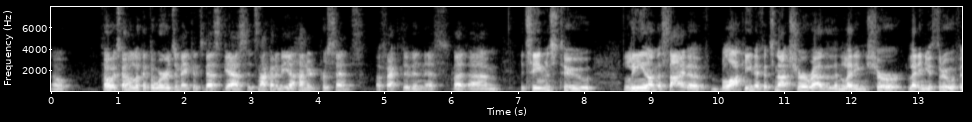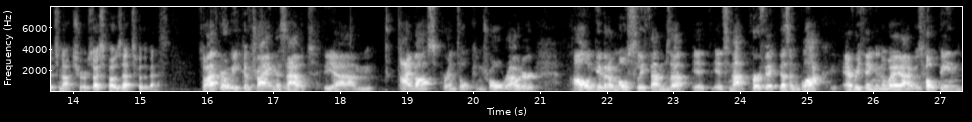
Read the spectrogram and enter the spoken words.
no. So it's going to look at the words and make its best guess. It's not going to be 100% effective in this, but um, it seems to lean on the side of blocking if it's not sure rather than letting sure, letting you through if it's not sure. So I suppose that's for the best. So after a week of trying this out, the um, iBoss parental control router, I'll give it a mostly thumbs up. It, it's not perfect, doesn't block everything in the way I was hoping,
